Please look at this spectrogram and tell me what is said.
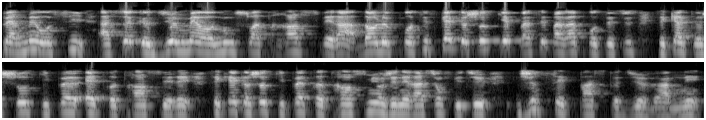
permet aussi à ce que Dieu met en nous soit transférable. Dans le processus, quelque chose qui est passé par un processus, c'est quelque chose qui peut être transféré. C'est quelque chose qui peut être transmis aux générations futures. Je ne sais pas ce que Dieu veut amener,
